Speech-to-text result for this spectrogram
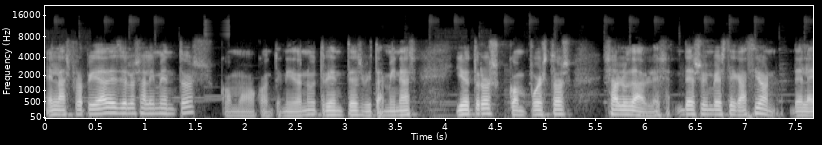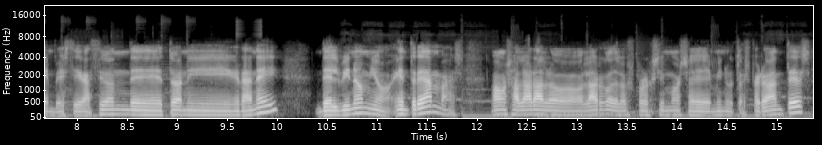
en las propiedades de los alimentos, como contenido de nutrientes, vitaminas y otros compuestos saludables. De su investigación, de la investigación de Tony Graney, del binomio entre ambas, vamos a hablar a lo largo de los próximos eh, minutos. Pero antes,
